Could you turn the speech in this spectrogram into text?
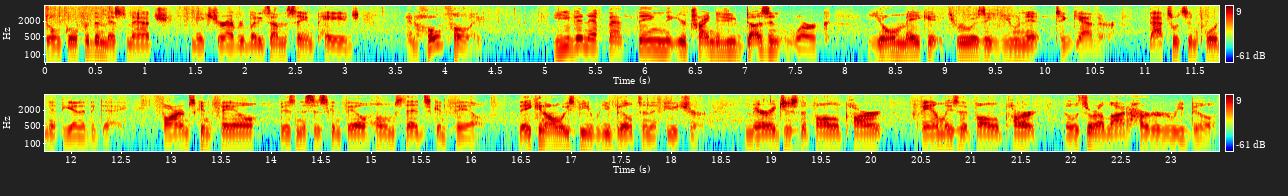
Don't go for the mismatch. Make sure everybody's on the same page. And hopefully, even if that thing that you're trying to do doesn't work, you'll make it through as a unit together. That's what's important at the end of the day. Farms can fail, businesses can fail, homesteads can fail. They can always be rebuilt in the future. Marriages that fall apart, families that fall apart, those are a lot harder to rebuild.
